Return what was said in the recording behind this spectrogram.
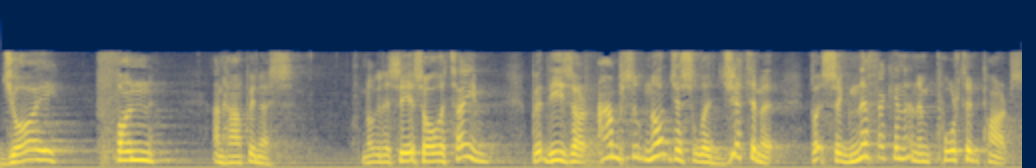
joy, fun, and happiness. I'm not going to say it's all the time, but these are absolute, not just legitimate, but significant and important parts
